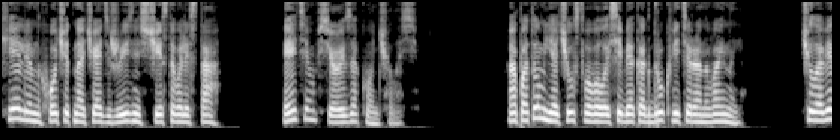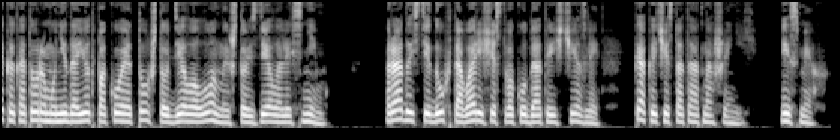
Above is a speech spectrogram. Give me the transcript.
Хелен хочет начать жизнь с чистого листа. Этим все и закончилось. А потом я чувствовала себя как друг ветерана войны человека, которому не дает покоя то, что делал он и что сделали с ним. Радость и дух товарищества куда-то исчезли, как и чистота отношений. И смех.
